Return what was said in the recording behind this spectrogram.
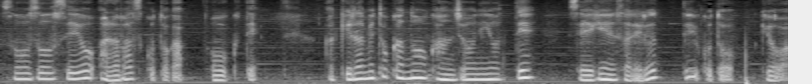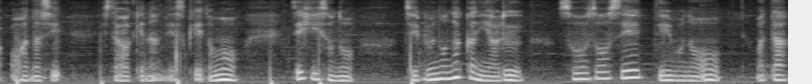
創造性を表すことが多くて諦めとかの感情によって制限されるっていうことを今日はお話ししたわけなんですけれども是非その自分の中にある創造性っていうものをまた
